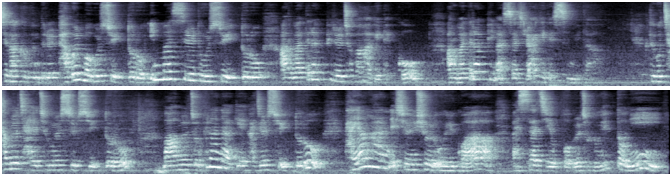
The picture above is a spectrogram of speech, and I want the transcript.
제가 그분들을 밥을 먹을 수 있도록 입맛을 돌 수 있도록 아로마 테라피를 처방하게 됐고 아로마 테라피 마사지를 하게 됐습니다. 그리고 잠을 잘 주무실 수 있도록 마음을 좀 편안하게 가질 수 있도록 다양한 에센셜 오일과 마사지 요법을 적용했더니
